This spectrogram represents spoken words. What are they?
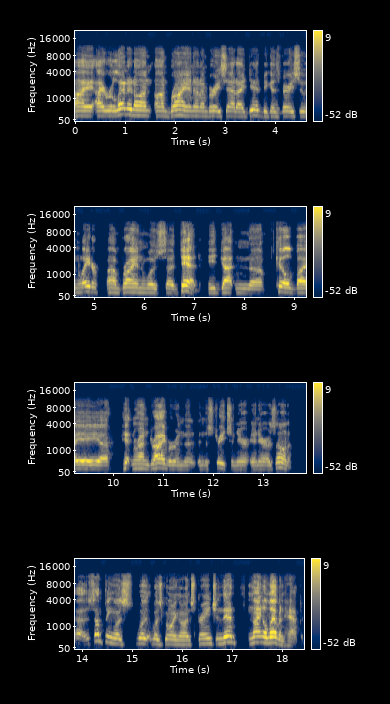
I, I relented on, on Brian, and I'm very sad I did because very soon later, um, Brian was uh, dead. He'd gotten uh, killed by a uh, hit and run driver in the, in the streets in, in Arizona. Uh, something was, was, was going on strange. And then 9 11 happened.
